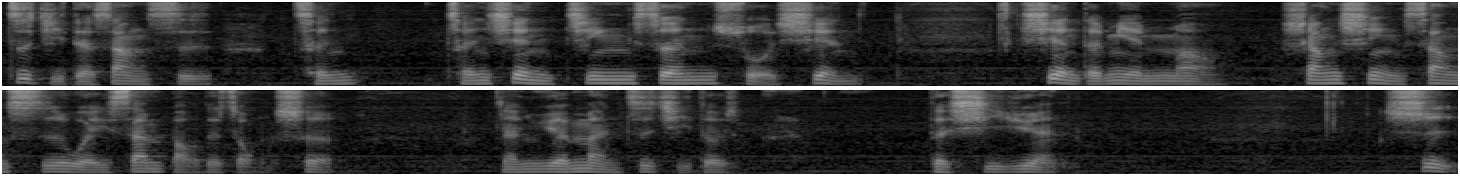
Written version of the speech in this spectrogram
自己的上师呈呈现今生所现现的面貌，相信上师为三宝的总摄，能圆满自己的的希愿。是。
